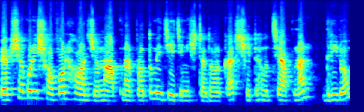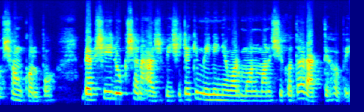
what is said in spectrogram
ব্যবসা করে সফল হওয়ার জন্য আপনার প্রথমে যে জিনিসটা দরকার সেটা হচ্ছে আপনার দৃঢ় সংকল্প। ব্যবসায়ী লোকসান আসবে, সেটাকে মেনে নেওয়ার মন মানসিকতা রাখতে হবে।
